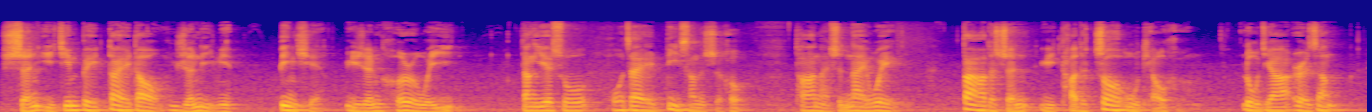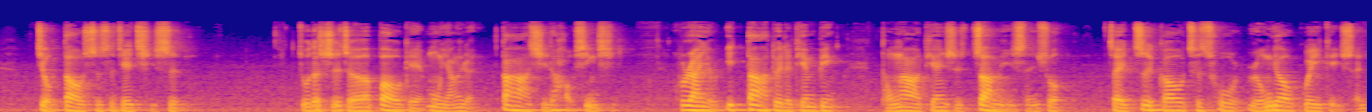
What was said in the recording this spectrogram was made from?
神已经被带到人里面，并且与人合而为一。当耶稣活在地上的时候，他乃是那位大的神与他的造物调和。路加二章九到十四节启示，主的使者报给牧羊人大喜的好信息。忽然有一大堆的天兵同那天使赞美神说：“在至高之处荣耀归给神，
